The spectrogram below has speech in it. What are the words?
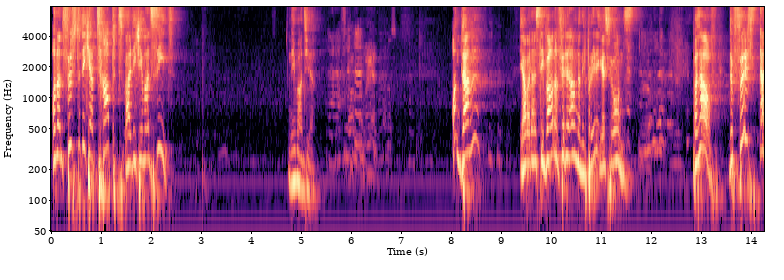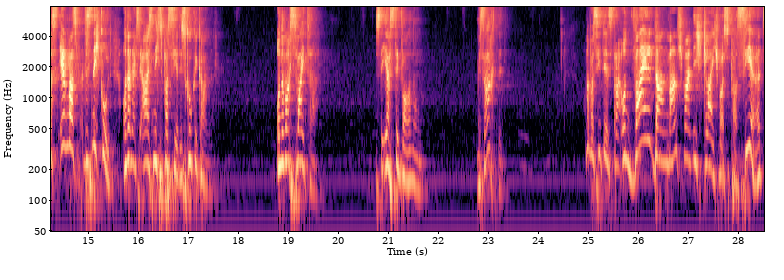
und dann fühlst du dich ertappt, weil dich jemand sieht. Niemand hier. Und dann, ja, aber dann ist die Warnung für den anderen. Ich predige jetzt für uns. Pass auf, du fühlst, dass irgendwas, das ist nicht gut. Und dann denkst du, ah, ist nichts passiert, ist gut gegangen. Und du machst weiter. Das ist die erste Warnung. Missachtet. Und dann passiert jetzt drei. Und weil dann manchmal nicht gleich was passiert,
